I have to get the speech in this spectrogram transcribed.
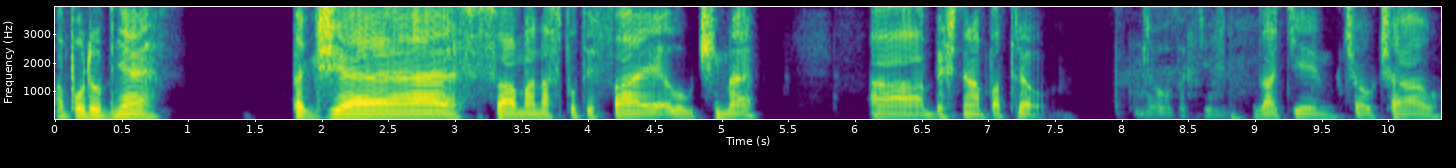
a podobně. Takže se s váma na Spotify loučíme a běžte na Patreon. Jo, zatím. Zatím čau čau.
